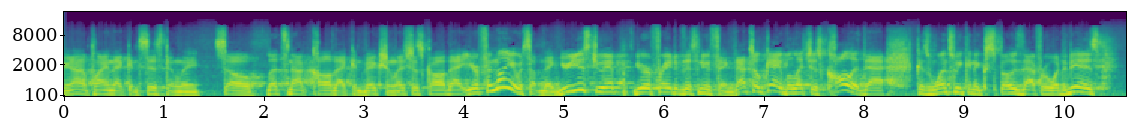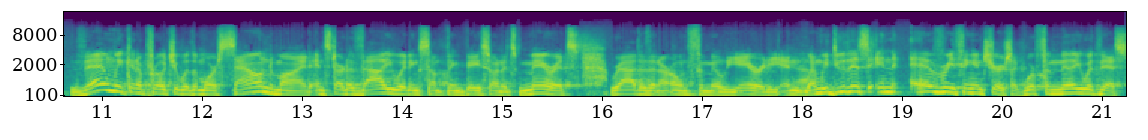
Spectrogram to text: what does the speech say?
you're not applying that consistently. So let's not call that conviction. Let's just call that you're familiar with something. You're used to it. You're afraid of this new thing. That's okay, but let's just call it that because once we can expose that for what it is, then we can approach it with a more sound mind and start evaluating something based on its merits rather than our own familiarity. And yeah. when we do this in everything in church, like we're familiar with this.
